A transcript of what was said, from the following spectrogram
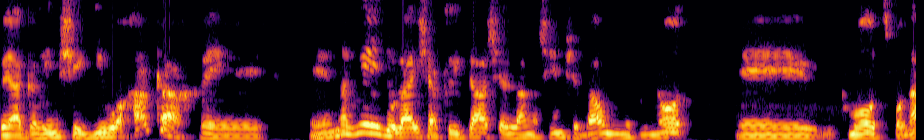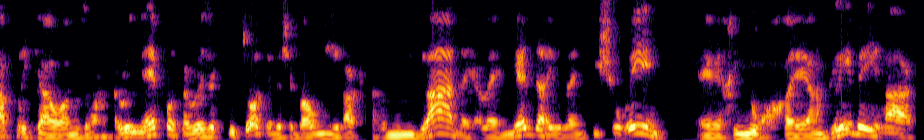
והגלים שהגיעו אחר כך, אה, אה, נגיד אולי שהקליטה של אנשים שבאו ממדינות כמו צפון אפריקה או המזרח, תלוי מאיפה, תלוי איזה קבוצות, אלה שבאו מעיראק תרמו מיד, היה להם ידע, היו להם כישורים, חינוך אנגלי בעיראק,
